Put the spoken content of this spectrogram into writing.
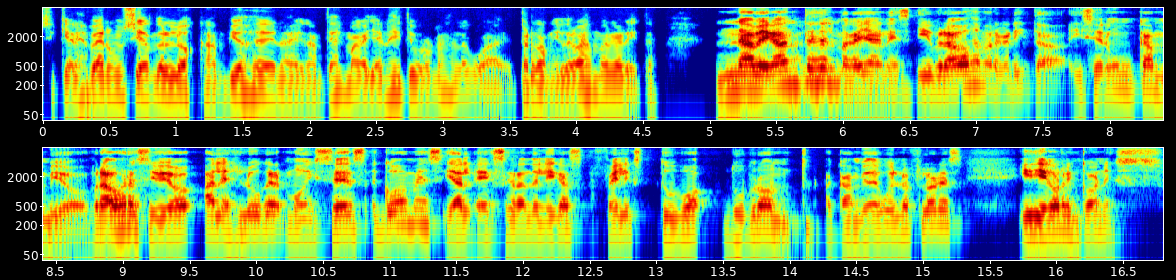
Si quieres ver anunciando los cambios de navegantes del Magallanes y tiburones de la Guaira, perdón, y Bravas de Margarita. Navegantes del. Magallanes y Bravos de Margarita hicieron un cambio. Bravos recibió al slugger Moisés Gómez y al ex Grande Ligas Félix Dubo- Dubront a cambio de Wilmer Flores y Diego Rincones.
